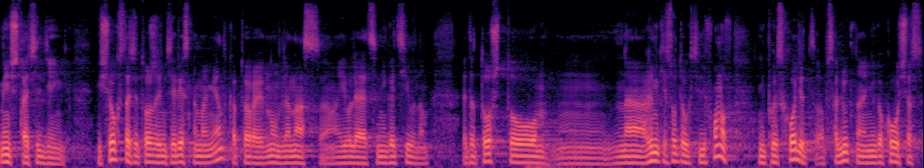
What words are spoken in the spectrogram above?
меньше тратить деньги. Еще, кстати, тоже интересный момент, который ну, для нас э, является негативным, это то, что на рынке сотовых телефонов не происходит абсолютно никакого сейчас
